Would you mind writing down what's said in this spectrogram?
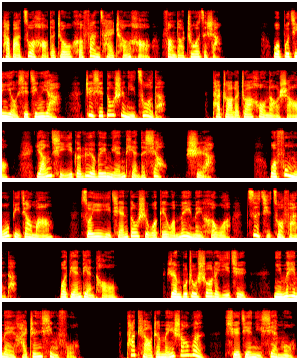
他把做好的粥和饭菜盛好，放到桌子上。我不禁有些惊讶：“这些都是你做的？”他抓了抓后脑勺，扬起一个略微腼腆的笑：“是啊，我父母比较忙，所以以前都是我给我妹妹和我自己做饭的。”我点点头，忍不住说了一句：“你妹妹还真幸福。”他挑着眉梢问：“学姐，你羡慕？”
